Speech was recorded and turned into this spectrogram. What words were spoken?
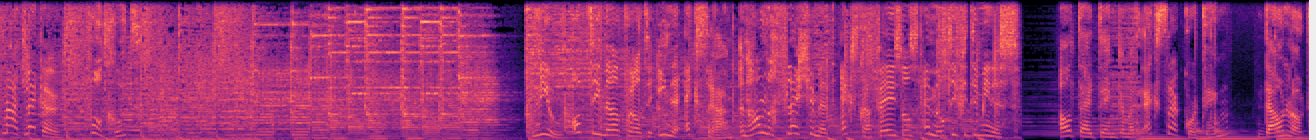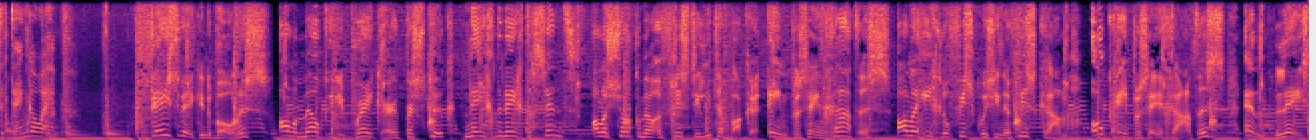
Smaakt lekker, voelt goed. Nieuw Optimaal proteïne extra. Een handig flesje met extra vezels en multivitamines. Altijd tanken met extra korting? Download de Tango-app. Deze week in de bonus. Alle melk Unie Breaker per stuk 99 cent. Alle chocomel en fris liter pakken 1 plus 1 gratis. Alle Iglo viscuisine en viskraam ook 1 plus 1 gratis. En Lees,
